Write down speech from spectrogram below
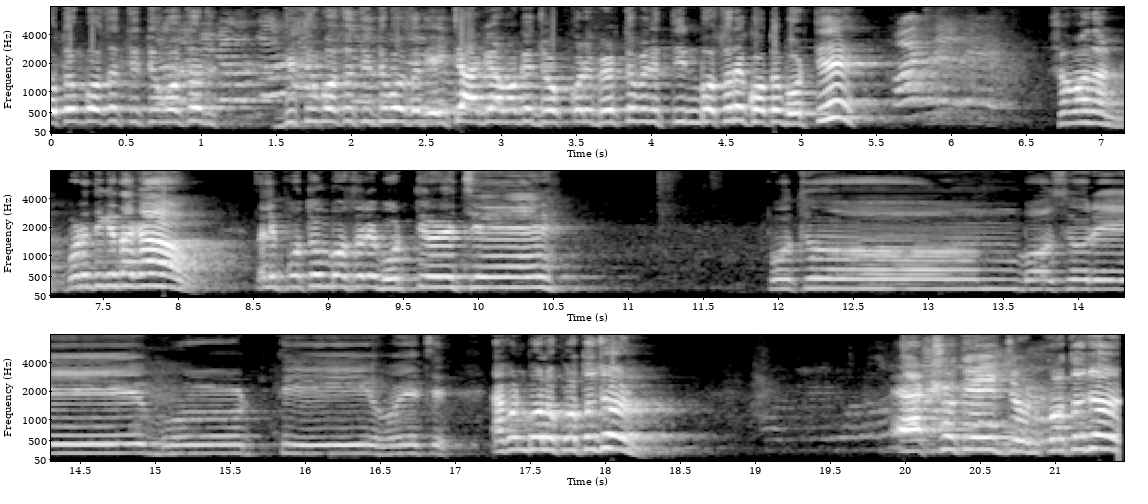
প্রথম বছর তৃতীয় বছর দ্বিতীয় বছর তৃতীয় বছর এইটা আগে আমাকে যোগ করে বেরতে হবে যে তিন বছরে কত ভর্তি? সমাধান বড় দিকে তাকাও। তাহলে প্রথম বছরে ভর্তি হয়েছে প্রথম বছরে ভর্তি হয়েছে। এখন বলো, কতজন? একশো তেইশ জন। কতজন?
